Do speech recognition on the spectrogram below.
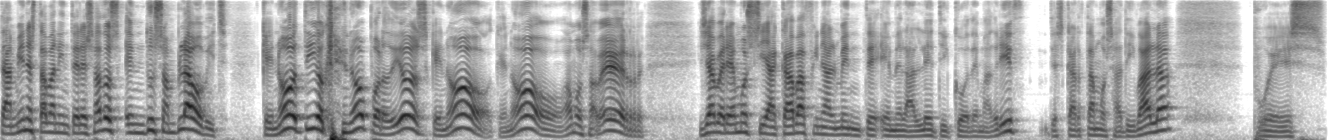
también estaban interesados en Dusan Blaovic. Que no, tío, que no, por Dios, que no, que no. Vamos a ver. Ya veremos si acaba finalmente en el Atlético de Madrid. Descartamos a Dybala. Pues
